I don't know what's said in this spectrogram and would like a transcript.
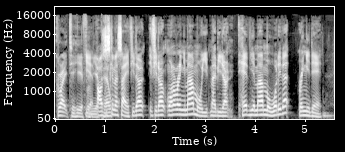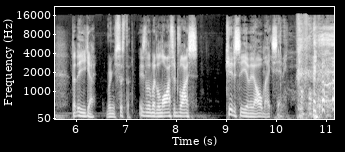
great to hear from yeah, you. I was just going to say if you don't if you don't want to ring your mum or you, maybe you don't have your mum or whatever, ring your dad. But there you go. ring your sister. There's a little bit of life advice, courtesy of the old mate Sammy.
